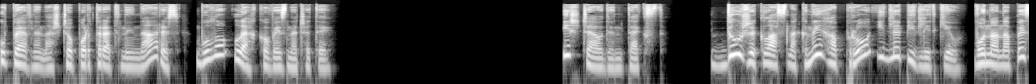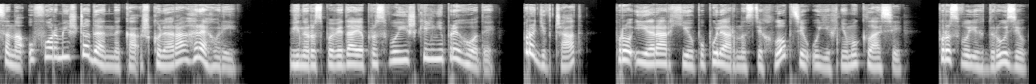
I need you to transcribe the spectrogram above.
Упевнена, що портретний нарис було легко визначити. І ще один текст. Дуже класна книга про і для підлітків. Вона написана у формі щоденника школяра Грегорі. Він розповідає про свої шкільні пригоди, про дівчат, про ієрархію популярності хлопців у їхньому класі, про своїх друзів,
